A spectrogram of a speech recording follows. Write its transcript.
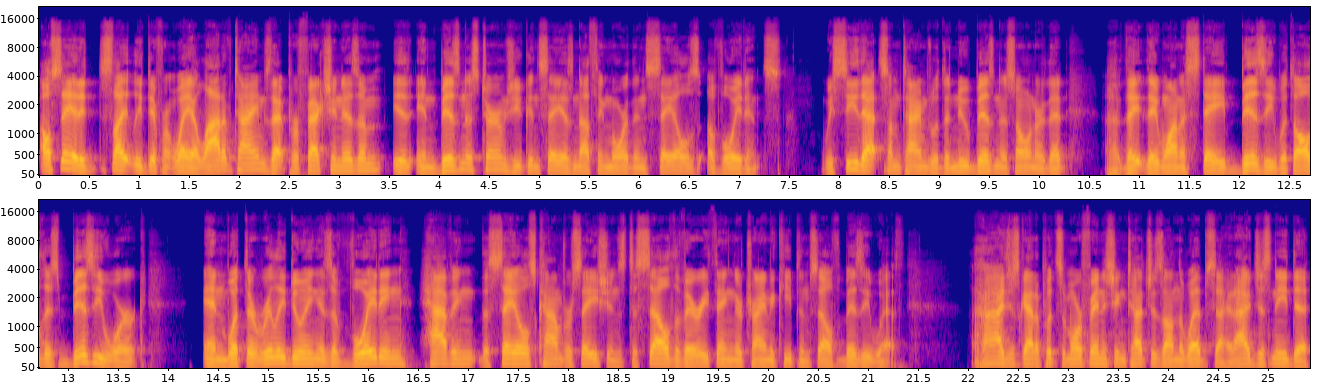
I'll say it a slightly different way. A lot of times, that perfectionism is, in business terms, you can say is nothing more than sales avoidance. We see that sometimes with a new business owner that uh, they, they want to stay busy with all this busy work. And what they're really doing is avoiding having the sales conversations to sell the very thing they're trying to keep themselves busy with. I just got to put some more finishing touches on the website. I just need to,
